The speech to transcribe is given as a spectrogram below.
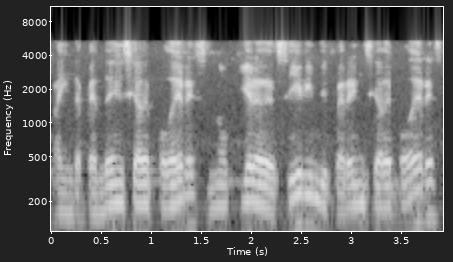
La independencia de poderes no quiere decir indiferencia de poderes,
